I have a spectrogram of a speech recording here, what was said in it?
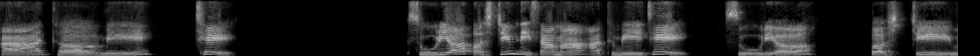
હાથમે છે. સૂર્ય પશ્ચિમ દિશામાં આથમે છે. સૂર્ય પશ્ચિમ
